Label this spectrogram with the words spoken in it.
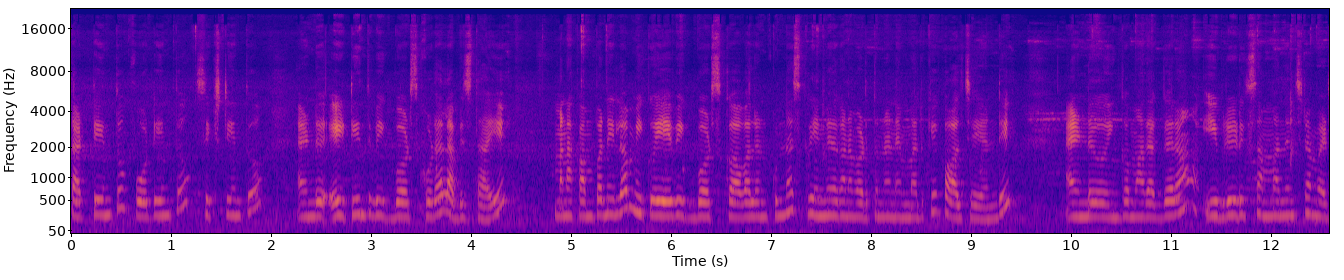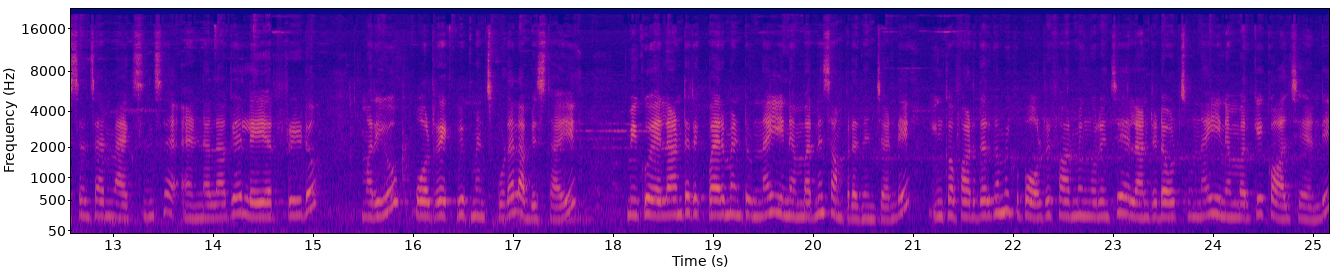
thirteenth fourteenth sixteenth and eighteenth week birds కూడా లభిస్తాయి. మన కంపెనీలో మీకు ఏ వీక్ బర్డ్స్ కావాలనుకున్నా స్క్రీన్ మీద కనబడుతున్న నెంబర్కి కాల్ చేయండి. అండ్ ఇంకా మా దగ్గర ఈ బ్రీడ్కి సంబంధించిన మెడిసిన్స్ అండ్ వ్యాక్సిన్స్ అండ్ అలాగే లేయర్ ఫ్రీడ్ మరియు పోల్ట్రీ ఎక్విప్మెంట్స్ కూడా లభిస్తాయి. మీకు ఎలాంటి రిక్వైర్మెంట్ ఉన్నాయి ఈ నెంబర్ని సంప్రదించండి. ఇంకా ఫర్దర్గా మీకు పౌల్ట్రీ ఫార్మింగ్ గురించి ఎలాంటి డౌట్స్ ఉన్నాయి ఈ నెంబర్కి కాల్ చేయండి.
